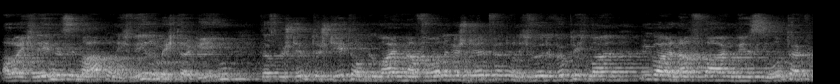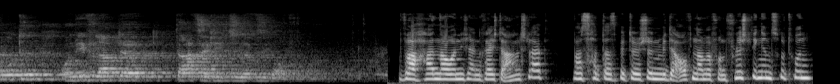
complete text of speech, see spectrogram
Aber ich lehne es immer ab und ich wehre mich dagegen, dass bestimmte Städte und Gemeinden nach vorne gestellt werden. Und ich würde wirklich mal überall nachfragen, wie ist die Unterquote und wie viel habt ihr tatsächlich zusätzlich aufgenommen. War Hanau nicht ein rechter Anschlag? Was hat das bitte schön mit der Aufnahme von Flüchtlingen zu tun?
